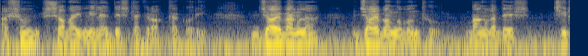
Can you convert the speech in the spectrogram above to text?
আসুন সবাই মিলে দেশটাকে রক্ষা করি। জয় বাংলা জয় বঙ্গবন্ধু বাংলাদেশ চির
